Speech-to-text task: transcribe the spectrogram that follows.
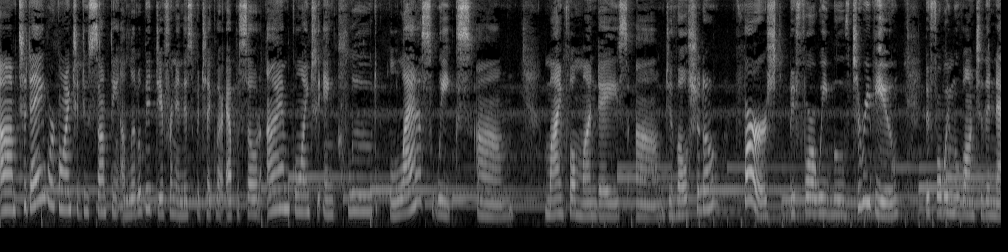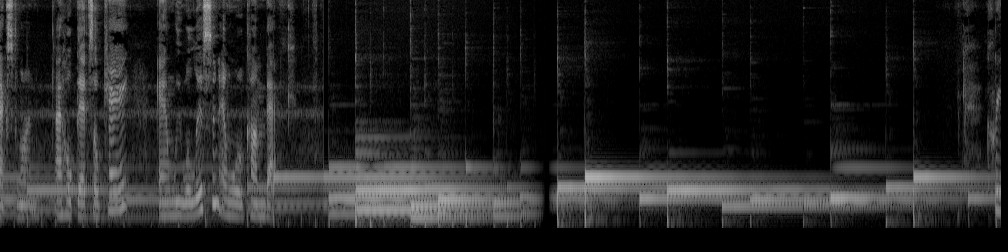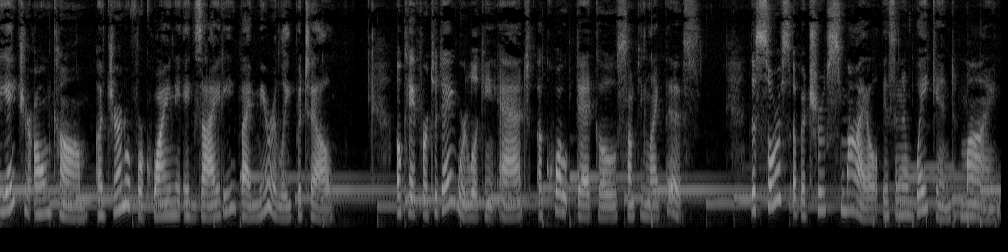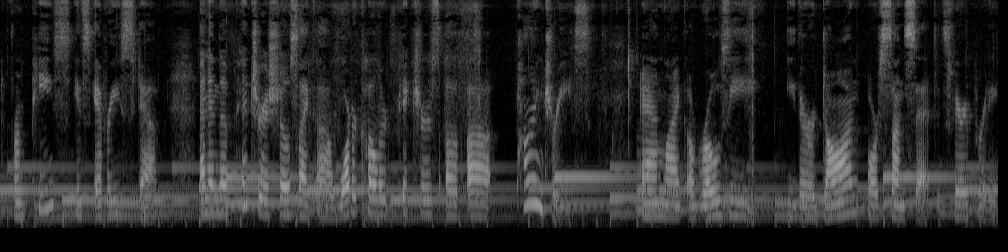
Um, today, we're going to do something a little bit different in this particular episode. I am going to include last week's um, Mindful Mondays um, devotional first before we move to review, before we move on to the next one. I hope that's okay, and we will listen and we'll come back. Create Your Own Calm, a journal for quieting anxiety by Meera Lee Patel. Okay, for today we're looking at a quote that goes something like this The source of a true smile is an awakened mind. From peace is every step. And in the picture, it shows like uh, watercolored pictures of uh, pine trees and like a rosy either dawn or sunset. It's very pretty.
